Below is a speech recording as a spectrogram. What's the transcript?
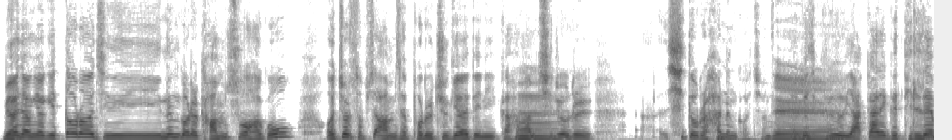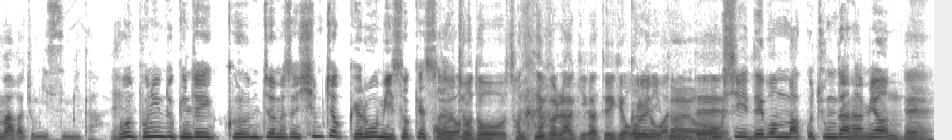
면역력이 떨어지는 거를 감수하고 어쩔 수 없이 암 세포를 죽여야 되니까 항암 음. 치료를 시도를 하는 거죠. 네. 그래서 그 약간의 그 딜레마가 좀 있습니다. 예. 본인도 굉장히 그런 점에서 심적 괴로움이 있었겠어요. 어, 저도 선택을 하기가 되게 어려웠는데 혹시 네 번 맞고 중단하면 네.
